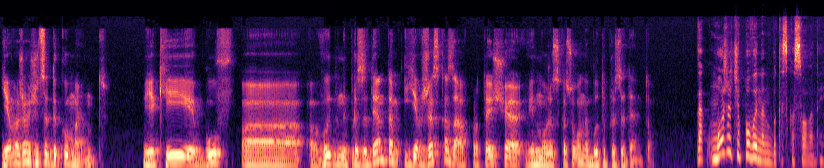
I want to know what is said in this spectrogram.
Я вважаю, що це документ, який був е, виданий президентом, і я вже сказав про те, що він може скасований бути президентом. Так може чи повинен бути скасований?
